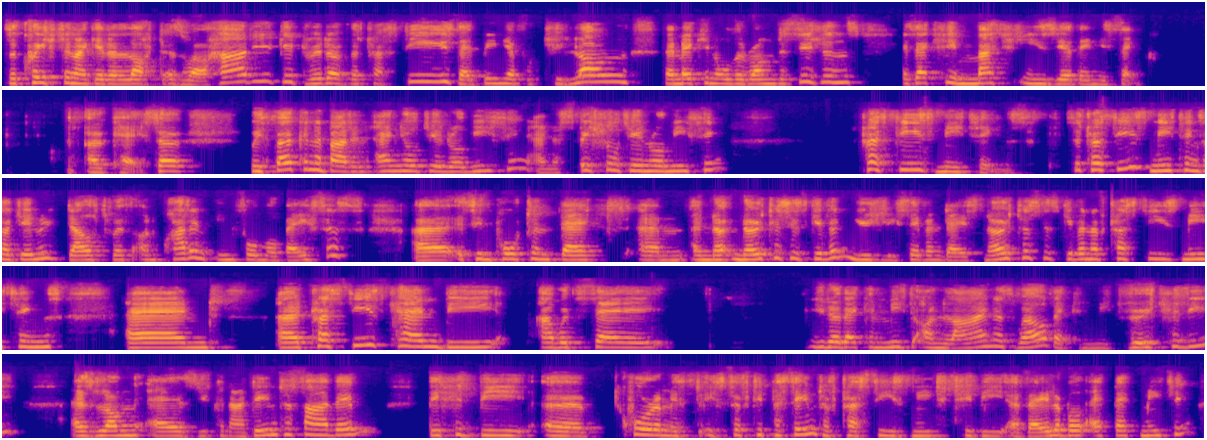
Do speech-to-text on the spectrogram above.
It's a question I get a lot as well. How do you get rid of the trustees? They've been here for too long. They're making all the wrong decisions. It's actually much easier than you think. Okay, so we've spoken about an annual general meeting and a special general meeting. Trustees meetings. So trustees meetings are generally dealt with on quite an informal basis. Uh, it's important that um, a no notice is given, usually seven days notice is given of trustees meetings. And uh, trustees can be, I would say, you know, they can meet online as well. They can meet virtually as long as you can identify them. There should be a quorum is, is 50% of trustees need to be available at that meeting.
